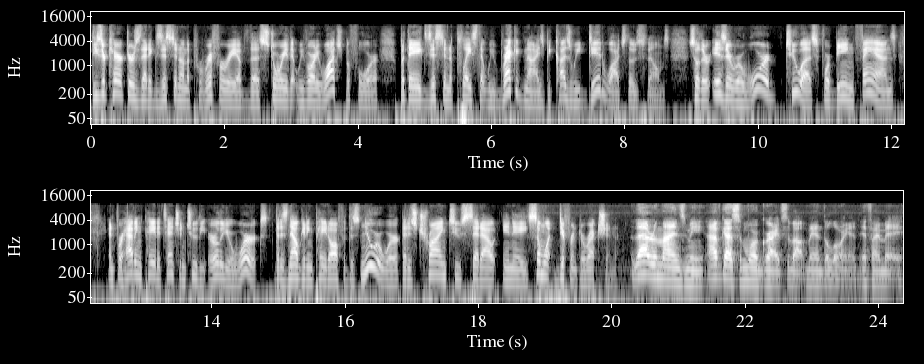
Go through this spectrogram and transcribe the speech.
These are characters that existed on the periphery of the story that we've already watched before, but they exist in a place that we recognize because we did watch those films. So there is a reward to us for being fans and for having paid attention to the earlier works that is now getting paid off with this newer work that is trying to set out in a somewhat different direction. That reminds me, I've got some more gripes about Mandalorian, if I may.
